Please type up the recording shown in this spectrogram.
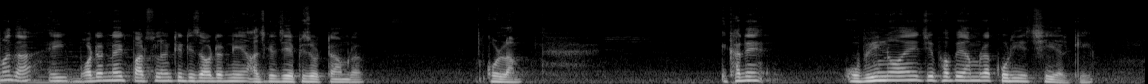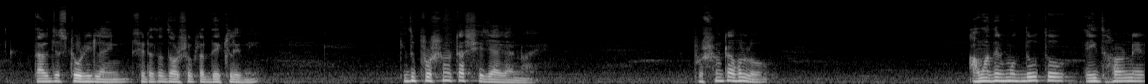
তন্ময়দা এই বর্ডার নাইট পার্সোনালিটি ডিসঅর্ডার নিয়ে আজকের যে এপিসোডটা আমরা করলাম এখানে অভিনয় যেভাবে আমরা করিয়েছি আর কি তার যে স্টোরি লাইন সেটা তো দর্শকরা দেখলেনি। কিন্তু প্রশ্নটা সে জায়গায় নয়। প্রশ্নটা হলো আমাদের মধ্যেও তো এই ধরনের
